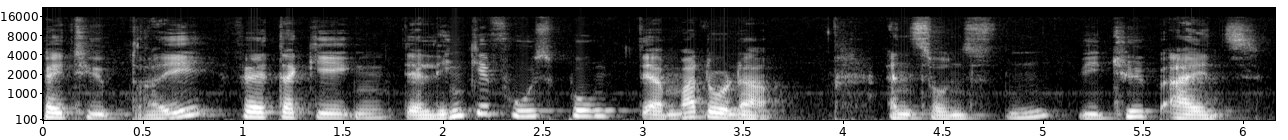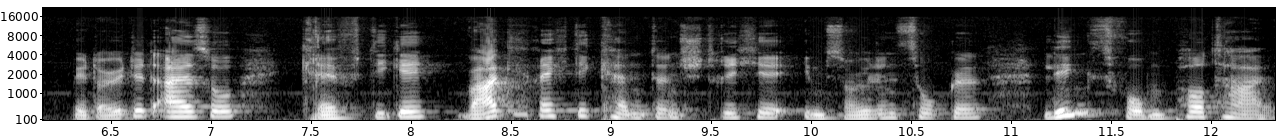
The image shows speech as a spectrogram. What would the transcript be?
Bei Typ 3 fällt dagegen der linke Fußpunkt der Madonna. Ansonsten wie Typ 1 bedeutet also kräftige, waagerechte Kantenstriche im Säulensockel links vom Portal.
